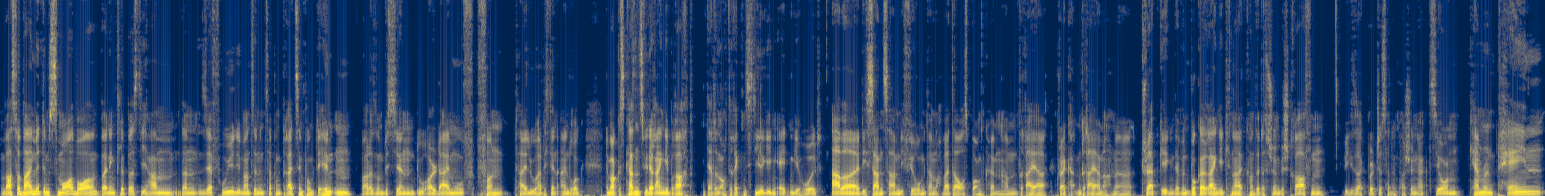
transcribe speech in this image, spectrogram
war es vorbei mit dem Small Ball bei den Clippers. Die haben dann sehr früh, die waren zu dem Zeitpunkt 13 Punkte hinten. War da so ein bisschen Do-or-Die-Move von Tai Lu, hatte ich den Eindruck. Der Marcus Cousins wieder reingebracht. Der hat dann auch direkt einen Stil gegen Aiton geholt. Aber die Suns haben die Führung dann noch weiter ausbauen können, haben Dreier. Craig hat einen Dreier nach einer Trap gegen Devin Booker reingeknallt, konnte das schön bestrafen. Wie gesagt, Bridges hat ein paar schöne Aktionen. Cameron Payne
